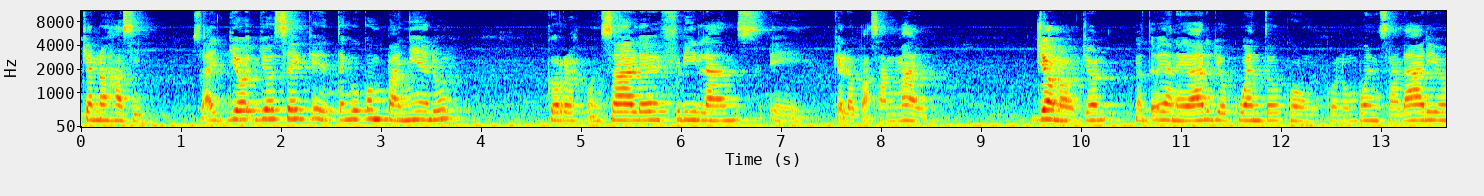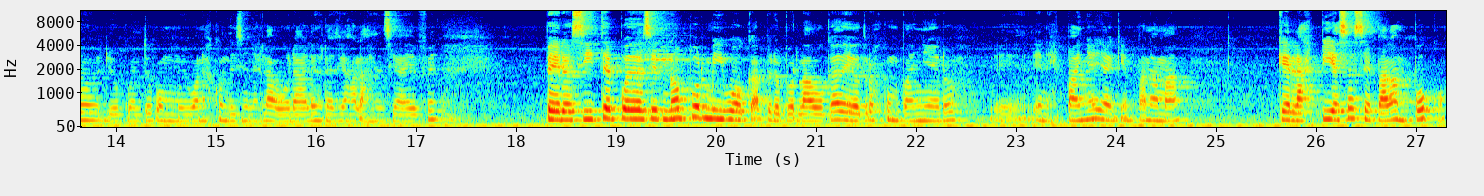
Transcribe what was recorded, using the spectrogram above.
que no es así. O sea, yo, yo sé que tengo compañeros corresponsales, freelance, eh, que lo pasan mal yo no, yo no te voy a negar, yo cuento con, con, un buen salario, yo cuento con muy buenas condiciones laborales gracias a la agencia F, pero sí te puedo decir, no por mi boca, pero por la boca de otros compañeros eh, en España y aquí en Panamá, que las piezas se pagan poco.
